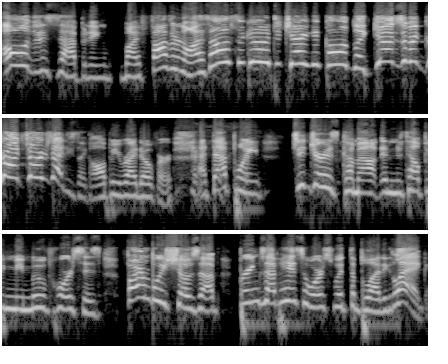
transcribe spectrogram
all of this is happening. My father-in-law is, also going to check and call him? Like, yes, my garage door's shut. He's like, I'll be right over. At that point, Ginger has come out and is helping me move horses. Farm Boy shows up, brings up his horse with the bloody leg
